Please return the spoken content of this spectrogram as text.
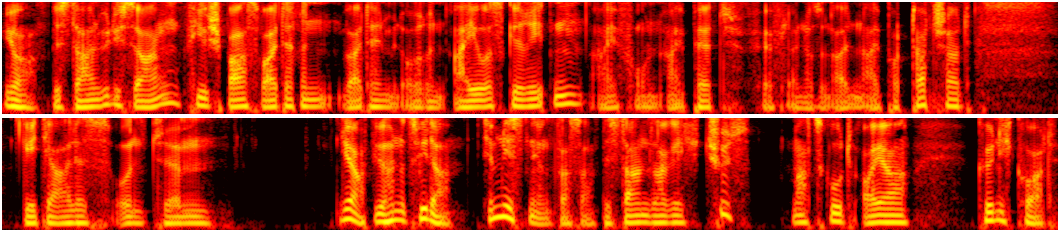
ja, bis dahin würde ich sagen, viel Spaß weiterhin, weiterhin mit euren iOS-Geräten. iPhone, iPad, wer vielleicht noch so einen alten iPod Touch hat. Geht ja alles. Und ähm, ja, wir hören uns wieder im nächsten Irgendwasser. Bis dahin sage ich Tschüss, macht's gut, euer König Kort.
